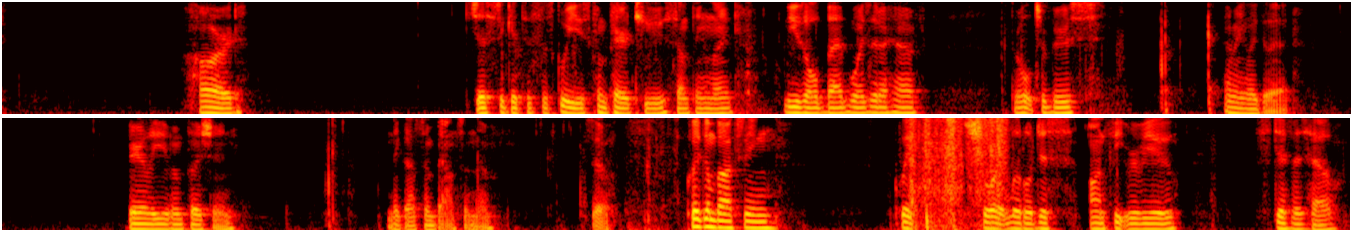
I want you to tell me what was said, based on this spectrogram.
hard just to get this to squeeze compared to something like these old bad boys that I have. The Ultra Boost. I mean, look at that. Barely even pushing. And they got some bounce in them. So, quick unboxing. Quick, short, little, just on feet review. Stiff as hell.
